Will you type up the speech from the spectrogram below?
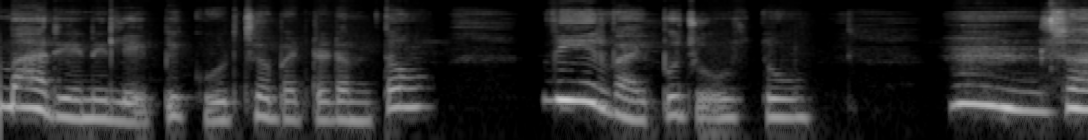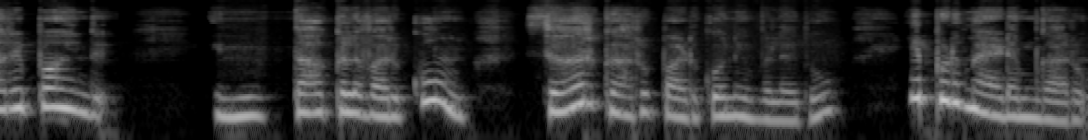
భార్యని లేపి కూర్చోబెట్టడంతో వీర్ వైపు చూస్తూ సరిపోయింది. ఇంతాకల వరకు సార్ గారు పడుకోనివ్వలేదు. ఇప్పుడు మేడం గారు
